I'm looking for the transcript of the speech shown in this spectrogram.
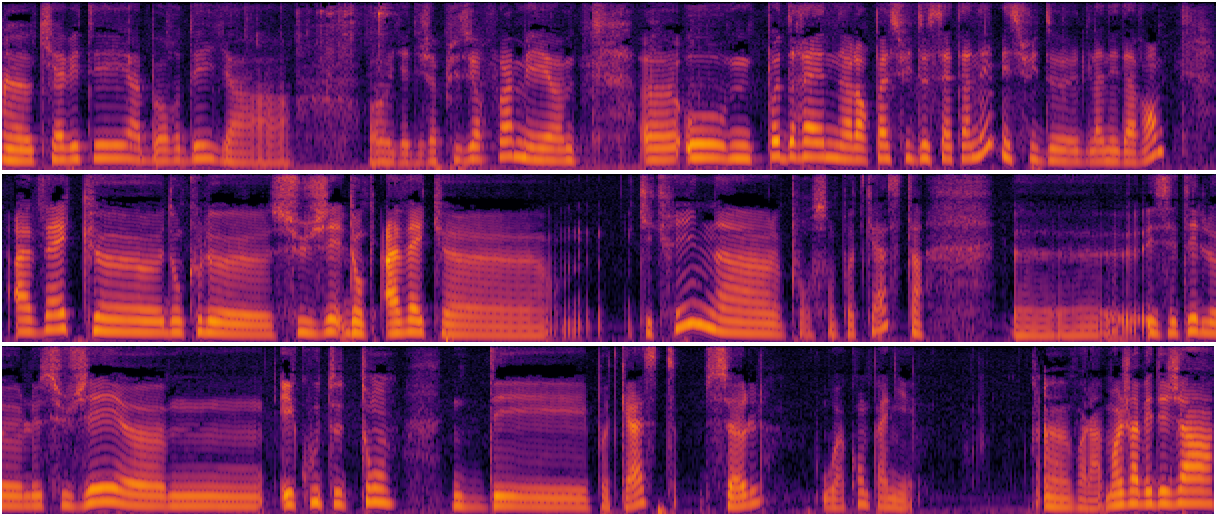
euh, qui avait été abordé il y a, oh, il y a déjà plusieurs fois, mais euh, euh, au Podren, alors pas celui de cette année, mais celui de, l'année d'avant, avec donc le sujet, donc avec Kikrine pour son podcast. Et c'était le, le sujet écoute-t-on des podcasts seul ou accompagné euh, voilà, moi j'avais déjà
